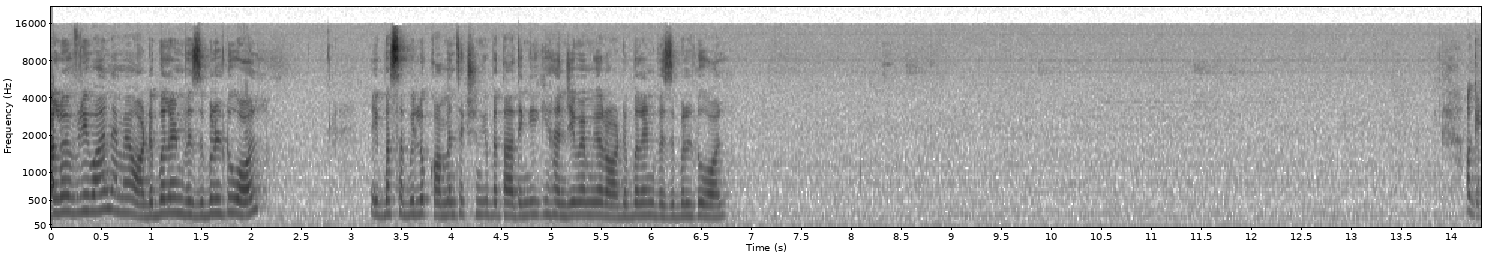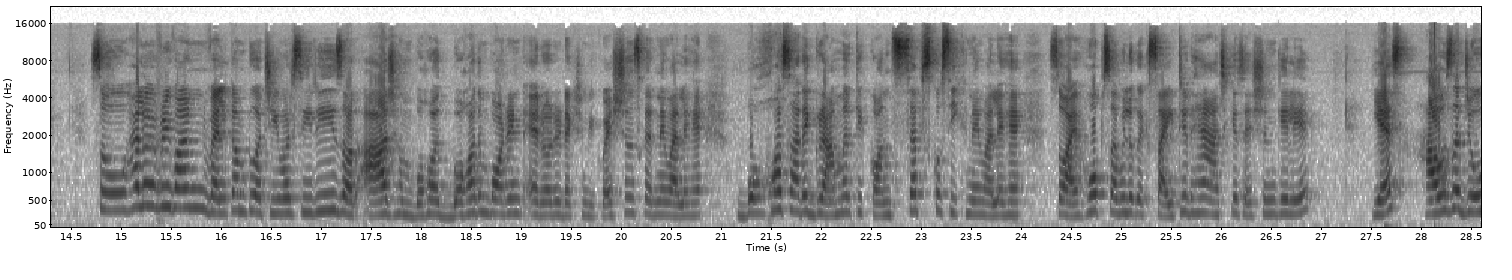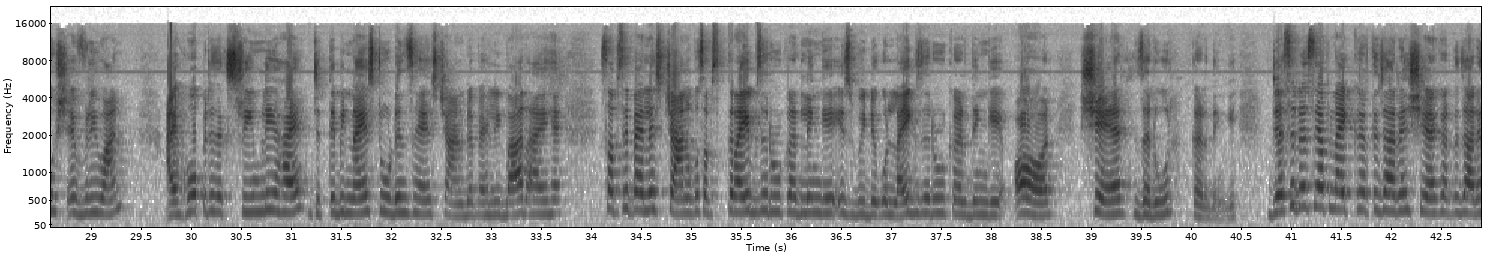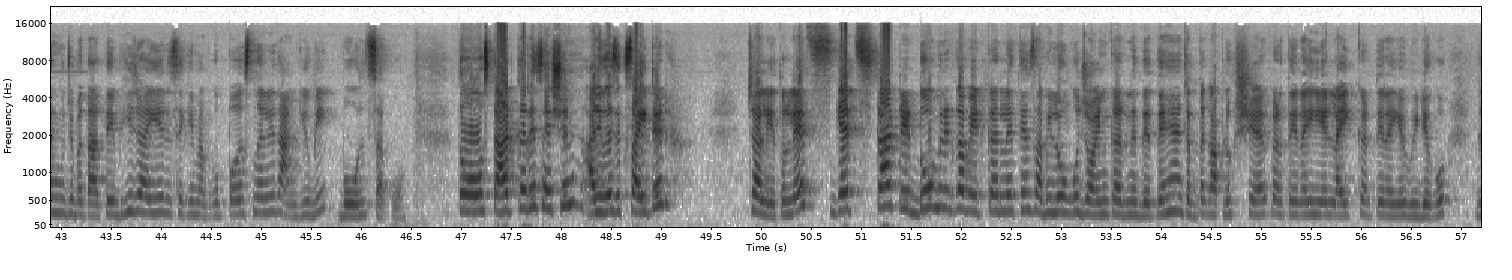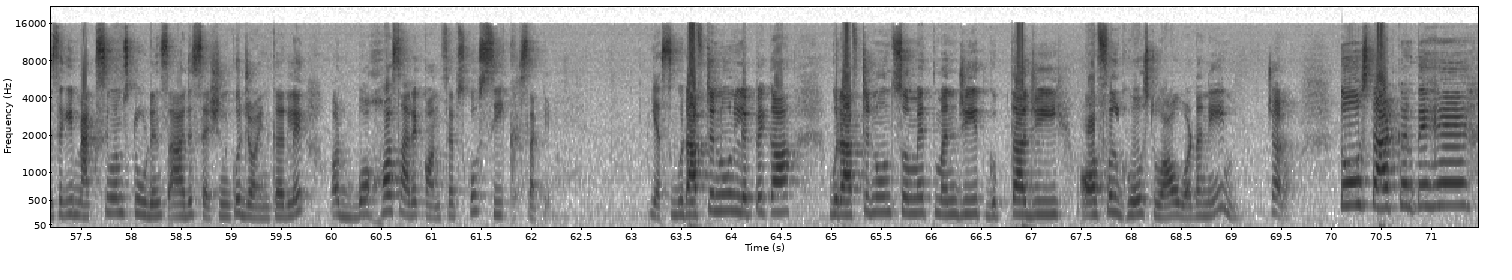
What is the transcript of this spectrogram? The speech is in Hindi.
Hello everyone am I audible and visible to all एक बार सभी लोग कमेंट सेक्शन के बता देंगे कि हाँ जी ma'am your audible and visible to all okay so hello everyone welcome to achiever series और आज हम बहुत बहुत इंपॉर्टेंट एरर डिटेक्शन के क्वेश्चंस करने वाले हैं। बहुत सारे ग्रामर के कॉन्सेप्ट्स को सीखने वाले हैं। सो आई होप सभी लोग एक्साइटेड हैं आज के सेशन के लिए। Yes how is the josh every one I hope it is extremely high जितने भी नए स्टूडेंट्स हैं इस चैनल पर पहली बार आए हैं, सबसे पहले इस चैनल को सब्सक्राइब ज़रूर कर लेंगे, इस वीडियो को लाइक ज़रूर कर देंगे और शेयर ज़रूर कर देंगे। जैसे जैसे आप लाइक करते जा रहे हैं शेयर करते जा रहे हैं, मुझे बताते भी जाइए जैसे कि मैं आपको पर्सनली थैंक यू भी बोल सकूँ। तो स्टार्ट करें session are you guys excited चलिए तो लेट्स गेट स्टार्टेड दो मिनट का वेट कर लेते हैं, सभी लोगों को ज्वाइन करने देते हैं। जब तक आप लोग शेयर करते रहिए लाइक करते रहिए वीडियो को, जैसे कि मैक्सिमम स्टूडेंट्स आज इस सेशन को ज्वाइन कर ले और बहुत सारे कॉन्सेप्ट्स को सीख सके। Yes good afternoon Lipika good afternoon Sumit Manjeet Gupta ji. Awful ghost wow what a name चलो तो स्टार्ट करते हैं।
